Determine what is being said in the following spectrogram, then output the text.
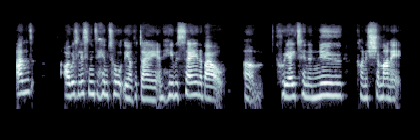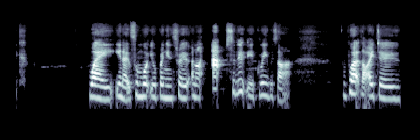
And I was listening to him talk the other day, and he was saying about um, creating a new kind of shamanic way, you know, from what you're bringing through. And I absolutely agree with that. The work that I do,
